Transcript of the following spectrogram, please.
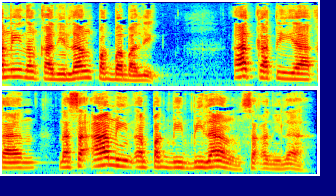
amin ang kanilang pagbabalik at katiyakan na sa amin ang pagbibilang sa kanila.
